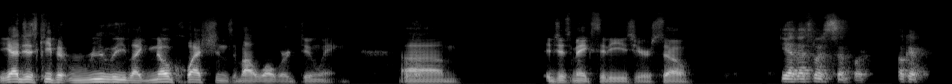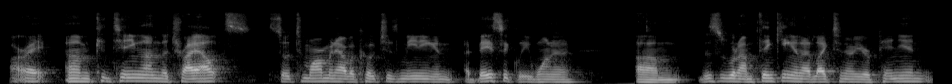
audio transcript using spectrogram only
You gotta just keep it really like no questions about what we're doing. Um it just makes it easier. So yeah, that's much simpler. Okay. All right. Um, continuing on the tryouts. So tomorrow I'm going to have a coaches meeting, and I basically want to. Um, this is what I'm thinking, and I'd like to know your opinion.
